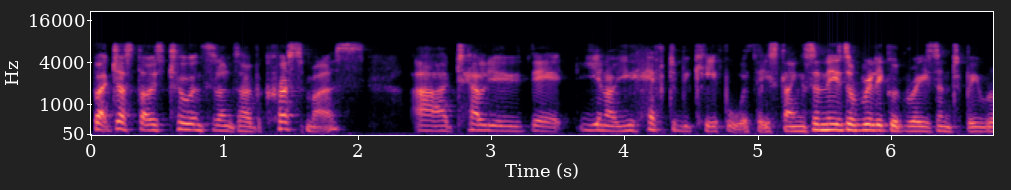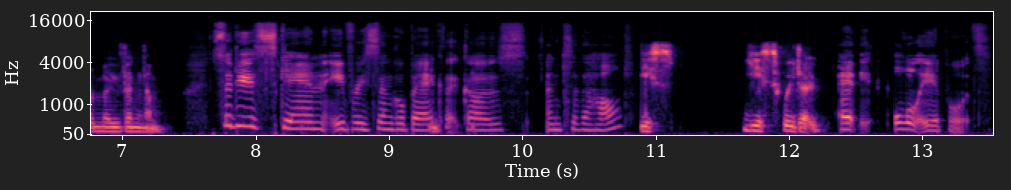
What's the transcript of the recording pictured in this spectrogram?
But just those two incidents over Christmas uh, tell you that you know you have to be careful with these things, and there's a really good reason to be removing them. So, do you scan every single bag that goes into the hold? Yes, yes, we do at all airports.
